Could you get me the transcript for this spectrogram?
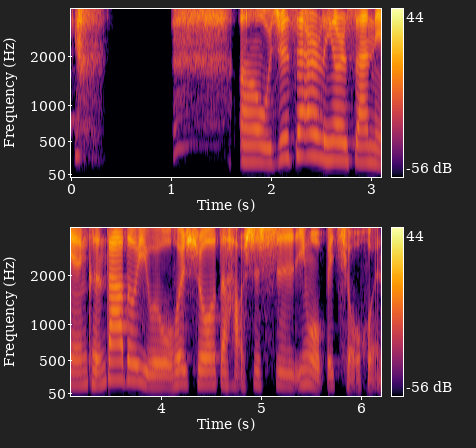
嗯、呃，我觉得在二零二三年，可能大家都以为我会说的好事是因为我被求婚，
